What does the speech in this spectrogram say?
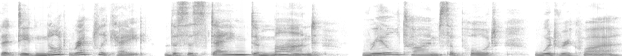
that did not replicate the sustained demand real time support would require.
